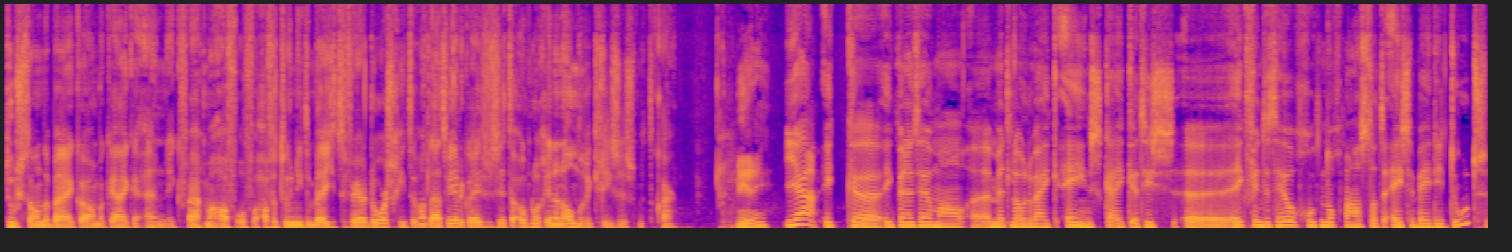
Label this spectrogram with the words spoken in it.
toestanden bij komen kijken. En ik vraag me af of we af en toe niet een beetje te ver doorschieten. Want laten we eerlijk wezen, we zitten ook nog in een andere crisis met elkaar. Miri? Ja, ik, uh, ik ben het helemaal uh, met Lodewijk eens. Kijk, het is, uh, ik vind het heel goed nogmaals dat de ECB dit doet.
